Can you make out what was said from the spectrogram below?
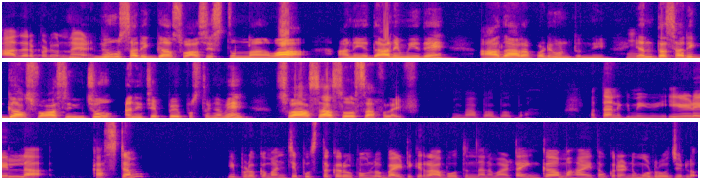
ఆధారపడి ఉన్నాయంట. నువ్వు సరిగ్గా శ్వాసిస్తున్నావా అనే దాని మీదే ఆధారపడి ఉంటుంది. ఎంత సరిగ్గా శ్వాసించు అని చెప్పే పుస్తకమే శ్వాస సోర్స్ ఆఫ్ లైఫ్. బాబా బాబా మొత్తానికి మీ ఏడేళ్ళ కష్టం ఇప్పుడు ఒక మంచి పుస్తక రూపంలో బయటికి రాబోతుంది అనమాట ఇంకా మహా అయితే ఒక రెండు మూడు రోజుల్లో.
